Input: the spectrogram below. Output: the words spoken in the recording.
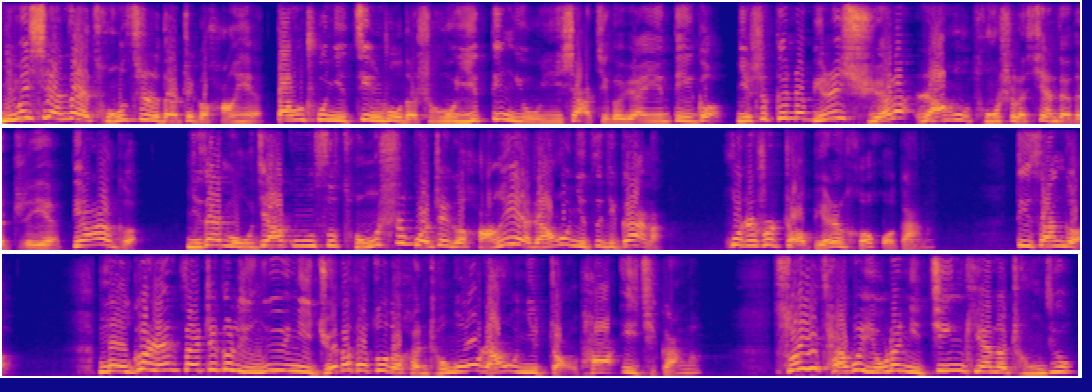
你们现在从事的这个行业，当初你进入的时候，一定有以下几个原因：第一个，你是跟着别人学了，然后从事了现在的职业；第二个，你在某家公司从事过这个行业，然后你自己干了，或者说找别人合伙干了；第三个，某个人在这个领域你觉得他做的很成功，然后你找他一起干了。所以才会有了你今天的成就。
